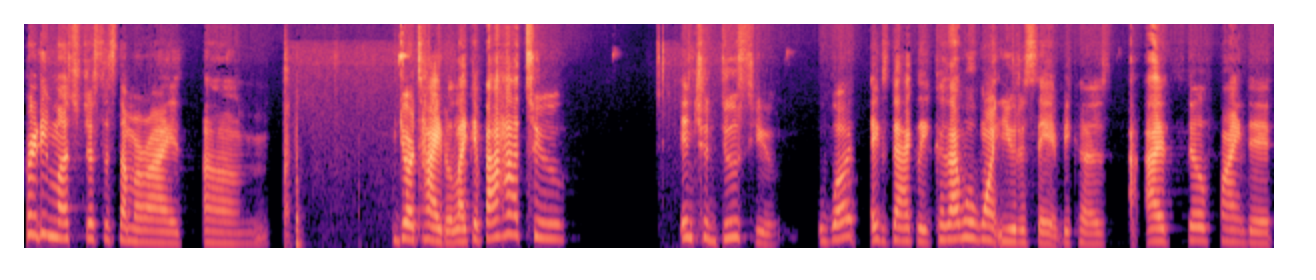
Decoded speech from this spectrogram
pretty much just to summarize um, your title. Like, if I had to introduce you, what exactly? Because I would want you to say it because I, still find it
